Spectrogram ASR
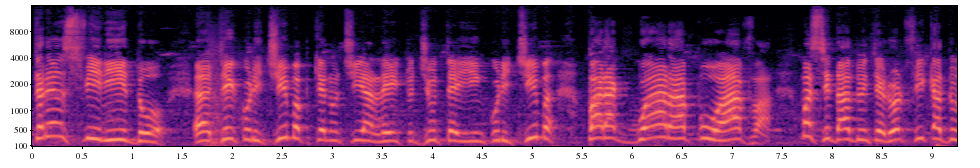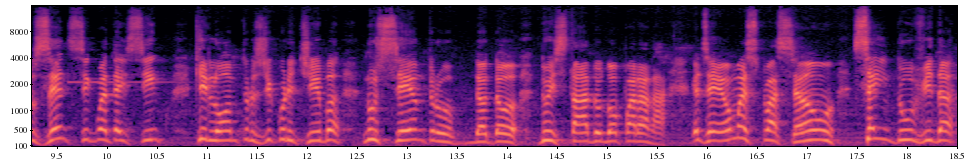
transferido uh, de Curitiba, porque não tinha leito de UTI em Curitiba, para Guarapuava uma cidade do interior fica a 255 quilômetros de Curitiba, no centro do, do, do, estado do Paraná. Quer dizer, é uma situação, sem dúvida,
